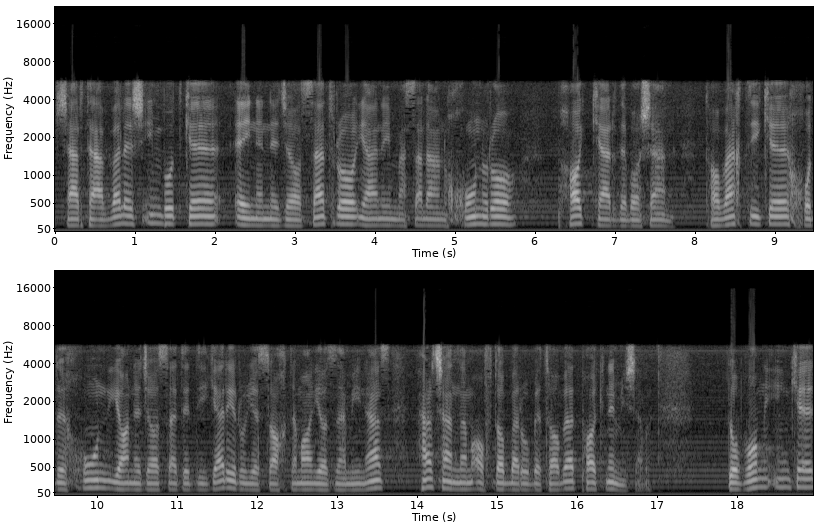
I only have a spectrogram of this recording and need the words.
شرط اولش این بود که عین نجاست رو یعنی مثلا خون رو پاک کرده باشن. تا وقتی که خود خون یا نجاست دیگری روی ساختمان یا زمین است هر چندم آفتاب بر او بتابد پاک نمی شود. دوم اینکه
